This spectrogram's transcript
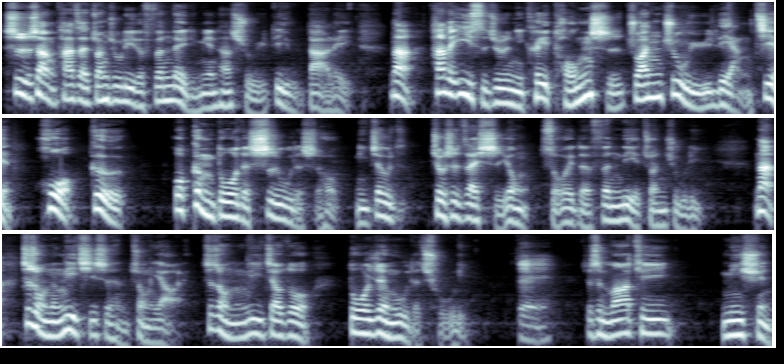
事实上，它在专注力的分类里面，它属于第五大类。那它的意思就是，你可以同时专注于两件或各或更多的事物的时候，你就就是在使用所谓的分裂专注力。那这种能力其实很重要，哎，这种能力叫做多任务的处理。对，就是 multi mission。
